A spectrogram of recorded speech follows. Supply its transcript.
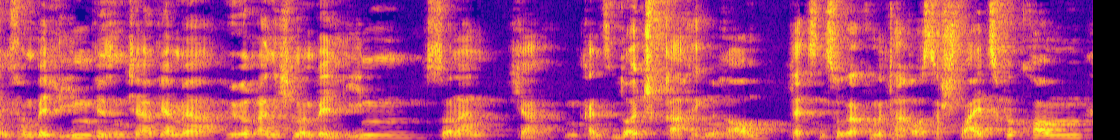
und von Berlin. Wir sind ja, wir haben ja Hörer nicht nur in Berlin, sondern ja im ganzen deutschsprachigen Raum. Letztens sogar Kommentare aus der Schweiz bekommen.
